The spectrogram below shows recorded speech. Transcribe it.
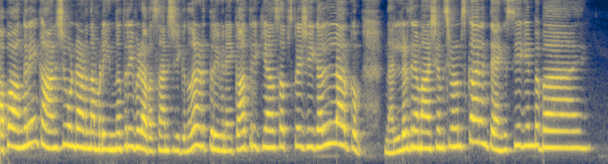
അപ്പോൾ അങ്ങനെയും കാണിച്ചുകൊണ്ടാണ് നമ്മുടെ ഇന്നത്തെ റീവിടെ അവസാനിച്ചിരിക്കുന്നത്. അടുത്ത റിവിനെ കാത്തിരിക്കുക. സബ്സ്ക്രൈബ് ചെയ്യുക എല്ലാവർക്കും. നല്ലൊരു ദിനം ആശംസിച്ചു നമസ്കാരം. Thank you see again bye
